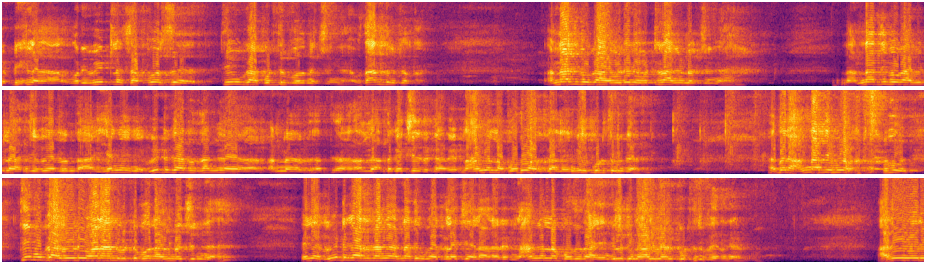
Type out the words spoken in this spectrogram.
எப்படின்னா ஒரு வீட்டில் சப்போஸ் திமுக கொடுத்துட்டு போகுதுன்னு வச்சுங்க உதாரணத்துக்கு சொல்கிறேன் அதிமுக விடுன்னு விட்டுறாங்கன்னு வச்சுங்க இந்த அதிமுக வீட்டில் அஞ்சு பேர் இருந்தா எங்க எங்க வீட்டுக்காரர் தாங்க அண்ணன் அந்த அந்த கட்சியில் இருக்காரு. நாங்கெல்லாம் பொதுவாக இருக்காங்க எங்களுக்கு கொடுத்துருக்காரு. அது மாதிரி அதிமுக திமுக திமுக வீடு வேணான்னு விட்டு போறாங்கன்னு வச்சுங்க. எங்க வீட்டுக்காரர் தாங்க அதிமுக கிளை செயலாளர். நாங்கெல்லாம் பொதுதான். எங்களுக்கு நாலு பேருக்கு கொடுத்துட்டு போயிருங்க. அதே மாதிரி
